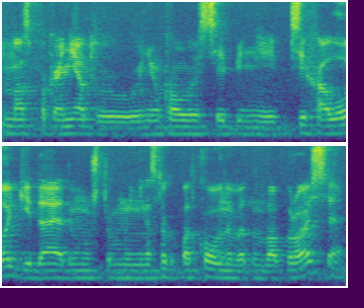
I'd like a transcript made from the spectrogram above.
у нас пока нету ни у кого степени психологии, да, я думаю, что мы не настолько подкованы в этом вопросе.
